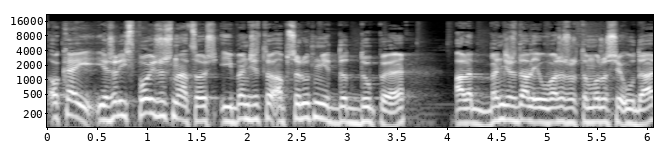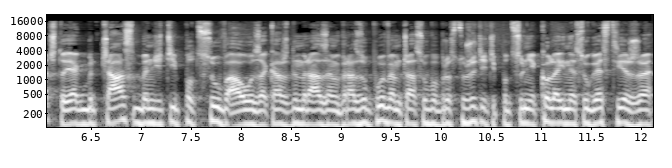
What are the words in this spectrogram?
okej, okay, jeżeli spojrzysz na coś i będzie to absolutnie do dupy, ale będziesz dalej uważał, że to może się udać, to jakby czas będzie ci podsuwał za każdym razem, wraz z upływem czasu po prostu życie ci podsunie kolejne sugestie, że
